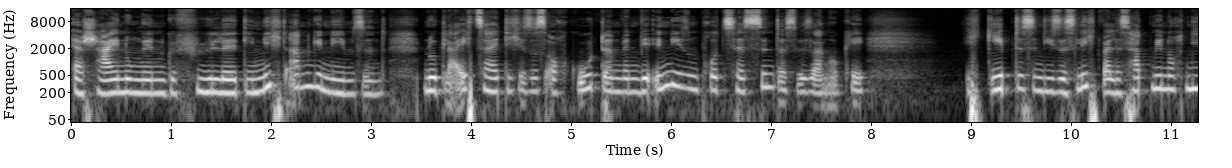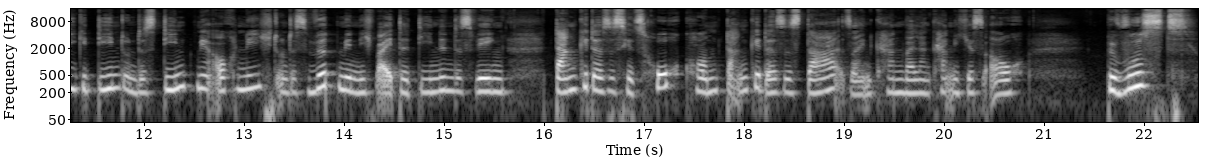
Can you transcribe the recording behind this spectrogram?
Erscheinungen, Gefühle, die nicht angenehm sind. Nur gleichzeitig ist es auch gut, dann, wenn wir in diesem Prozess sind, dass wir sagen, okay, ich gebe das in dieses Licht, weil es hat mir noch nie gedient und es dient mir auch nicht und es wird mir nicht weiter dienen. Deswegen danke, dass es jetzt hochkommt, danke, dass es da sein kann, weil dann kann ich es auch bewusst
